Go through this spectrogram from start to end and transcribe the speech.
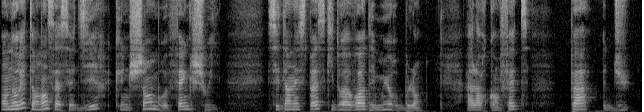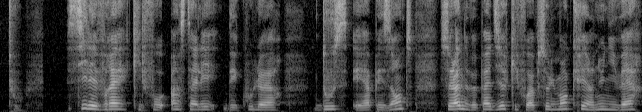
On aurait tendance à se dire qu'une chambre feng shui, c'est un espace qui doit avoir des murs blancs, alors qu'en fait, pas du tout. S'il est vrai qu'il faut installer des couleurs douces et apaisantes, cela ne veut pas dire qu'il faut absolument créer un univers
